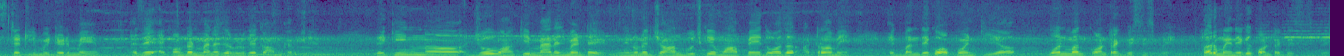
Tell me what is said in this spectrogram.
स्टेट लिमिटेड में एज ए अकाउंटेंट मैनेजर बोल के काम करते हैं। लेकिन जो वहाँ की मैनेजमेंट है इन्होंने जानबूझ के वहाँ पे 2018 में एक बंदे को अपॉइंट किया वन मंथ कॉन्ट्रैक्ट बेसिस पे हर महीने के कॉन्ट्रैक्ट बेसिस पे।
